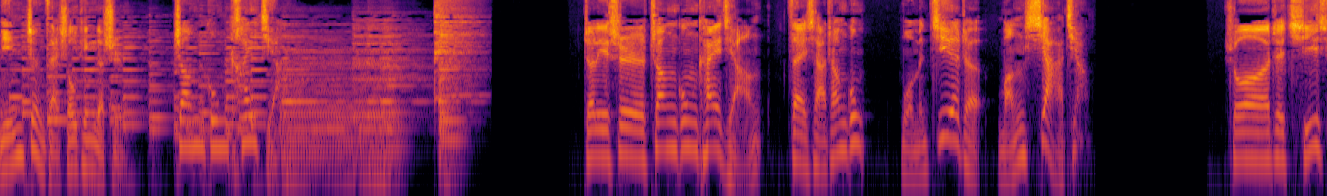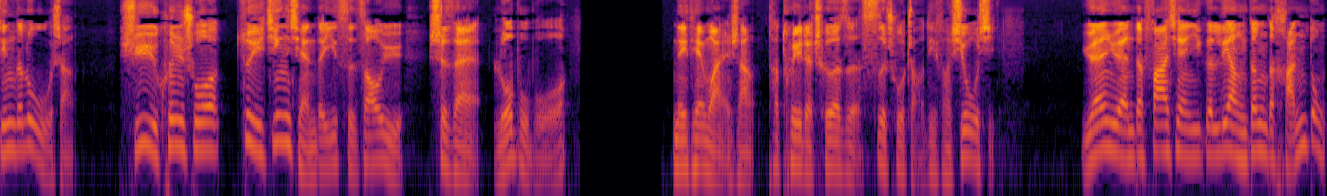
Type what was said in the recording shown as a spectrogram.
您正在收听的是张公开讲，这里是张公开讲，在下张公，我们接着往下讲。说这骑行的路上，徐玉坤说最惊险的一次遭遇是在罗布泊。那天晚上，他推着车子四处找地方休息，远远的发现一个亮灯的涵洞，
